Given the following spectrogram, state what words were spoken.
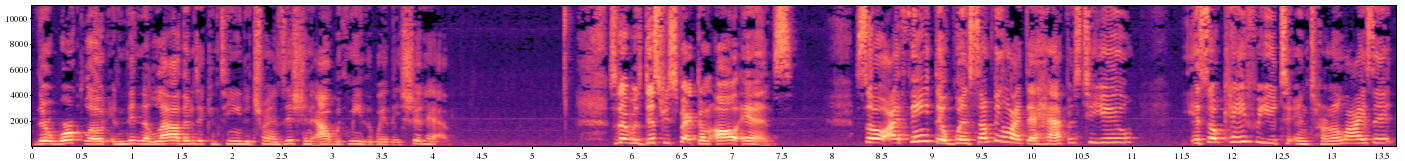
their workload and didn't allow them to continue to transition out with me the way they should have. So there was disrespect on all ends. So I think that when something like that happens to you, it's okay for you to internalize it,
